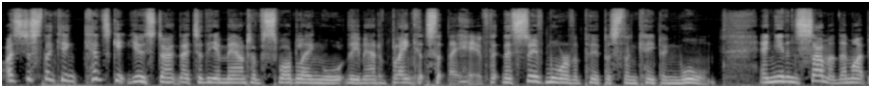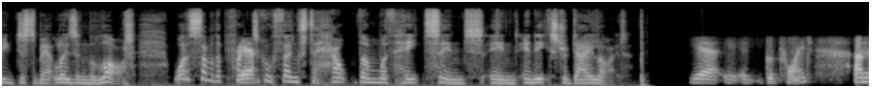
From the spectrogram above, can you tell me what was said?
I was just thinking, kids get used, don't they, to the amount of swaddling or the amount of blankets that they have. That they serve more of a purpose than keeping warm. And yet in summer, they might be just about losing the lot. What are some of the practical yeah. things to help them with heat and, and, and extra daylight? Yeah, good point. Um,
